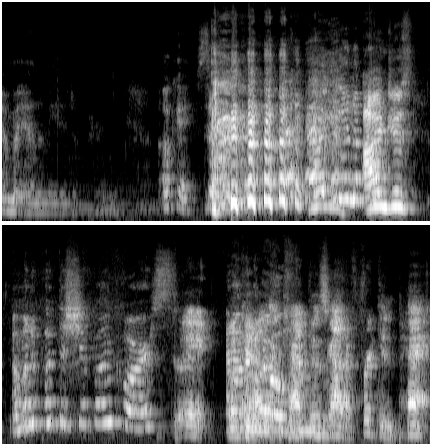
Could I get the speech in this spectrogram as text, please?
Am I animated? Apparently. Okay, so I'm gonna. I'm just I'm gonna put the ship on course, Great. and Okay. I'm gonna the go. captain's got a freaking pet.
